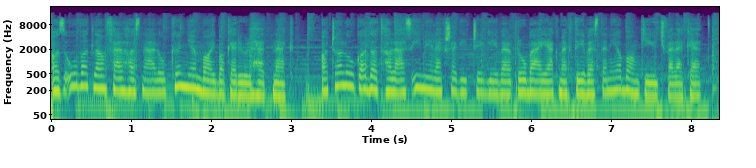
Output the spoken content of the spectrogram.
Az óvatlan felhasználók könnyen bajba kerülhetnek. A csalók adathalász e-mailek segítségével próbálják megtéveszteni a banki ügyfeleket.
